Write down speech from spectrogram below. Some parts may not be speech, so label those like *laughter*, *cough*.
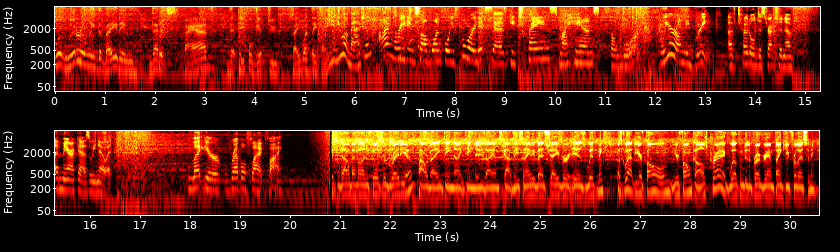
We're literally debating that it's bad that people get to say what they think. Can you imagine? I'm reading Psalm 144 and it says, He trains my hands for war. We are on the brink of total destruction of America as we know it. Let your rebel flag fly. This is Alabama Unfiltered Radio, powered by 1819 News. I am Scott Beason. Amie Beth Shaver is with me. Let's go out to your phone, your phone calls. Craig, welcome to the program. Thank you for listening.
